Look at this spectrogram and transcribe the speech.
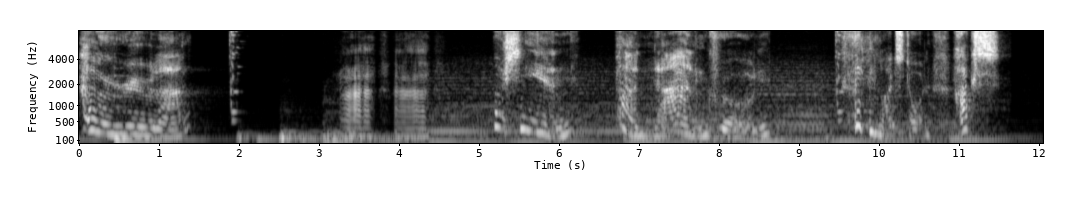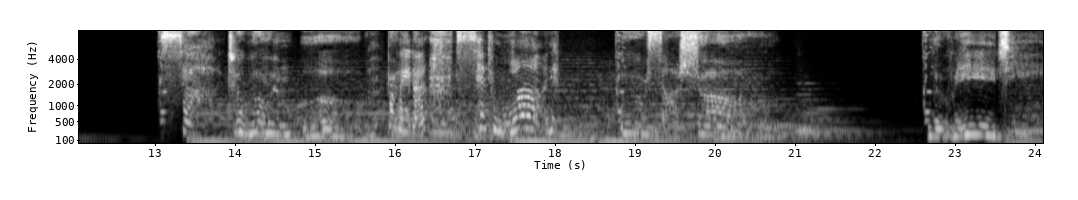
Harula. À, à, Ocean. Banangrun. Mudstone. Hux. Sa to woo. Barnada. Set one. Ursa show. Luigi.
